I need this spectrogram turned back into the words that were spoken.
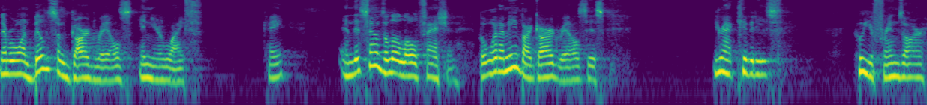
Number one, build some guardrails in your life, okay? And this sounds a little old fashioned, but what I mean by guardrails is your activities, who your friends are.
